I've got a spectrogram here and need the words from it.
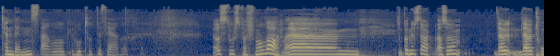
tendens der hun, hun kritiserer? Det var et stort spørsmål, da. Uh, kan du starte, altså, det, er jo, det, er jo, to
